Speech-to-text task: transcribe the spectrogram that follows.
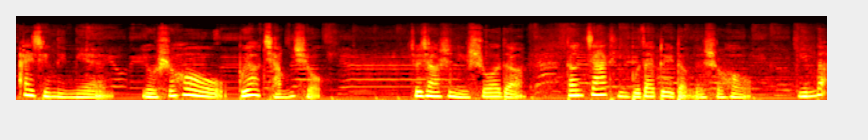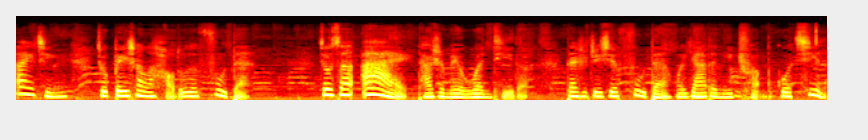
爱情里面有时候不要强求。就像是你说的，当家庭不再对等的时候，你们的爱情就背上了好多的负担。就算爱他是没有问题的，但是这些负担会压得你喘不过气来。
